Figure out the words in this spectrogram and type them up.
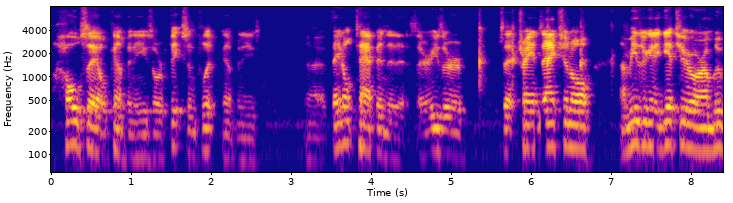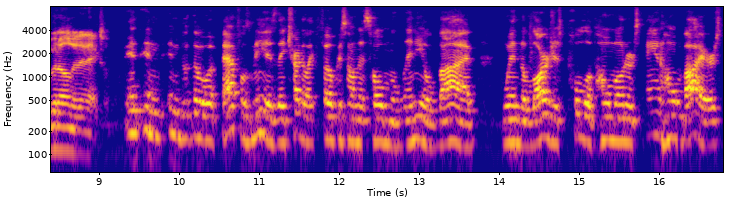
wholesale companies or fix and flip companies, uh, they don't tap into this. They're either it's that transactional, I'm either going to get you or I'm moving on to the next one. And, and and the, what baffles me is they try to like focus on this whole millennial vibe when the largest pool of homeowners and home buyers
